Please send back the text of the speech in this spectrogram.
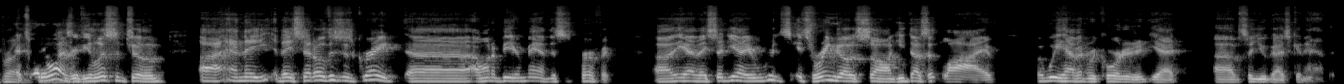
brilliant. That's what it was. If you listen to them, uh, and they they said, "Oh, this is great. Uh, I want to be your man. This is perfect." Uh, yeah, they said, "Yeah, it's, it's, Ringo's song. He does it live, but we haven't recorded it yet, uh, so you guys can have it."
